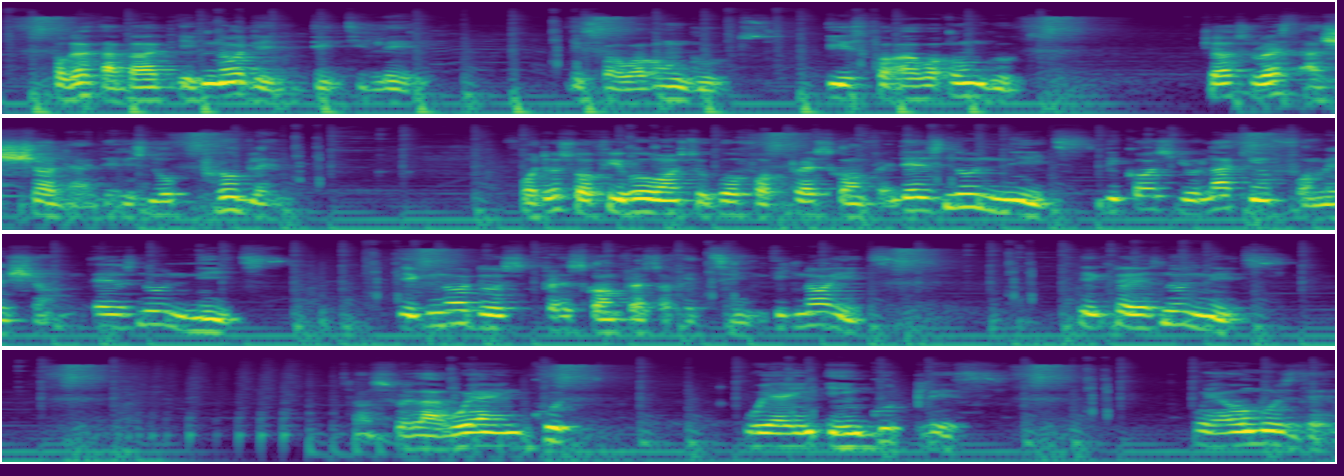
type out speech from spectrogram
Forget about, ignore the, the delay. It's for our own good. It's for our own good. Just rest assured that there is no problem. For those of you who wants to go for press conference, there is no need because you lack information. There is no need. Ignore those press conference of a team. Ignore it. Ignore. There is no need. Just relax. We are in good. We are in, in good place. We are almost there.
